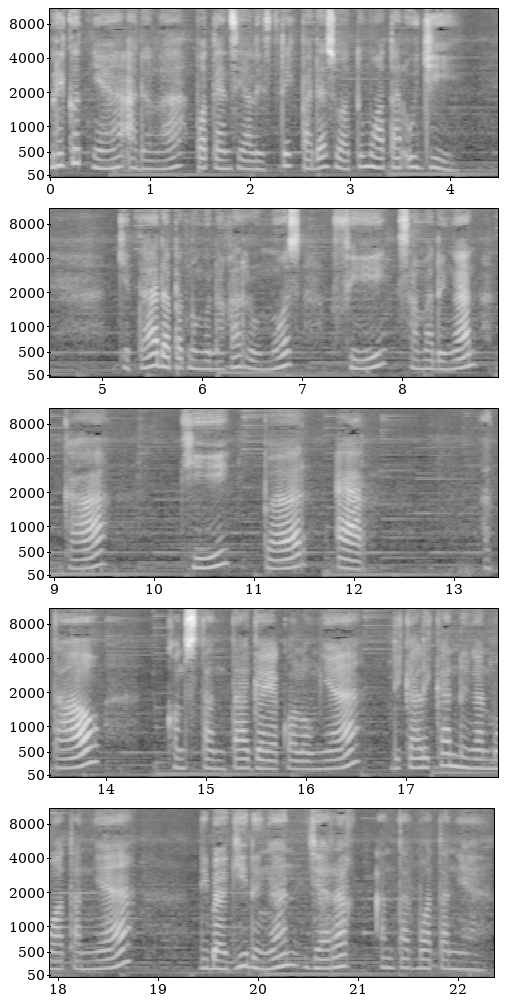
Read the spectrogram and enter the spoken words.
Berikutnya adalah potensial listrik pada suatu muatan uji kita dapat menggunakan rumus V sama dengan K Q per R atau konstanta gaya kolomnya dikalikan dengan muatannya dibagi dengan jarak antar muatannya.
